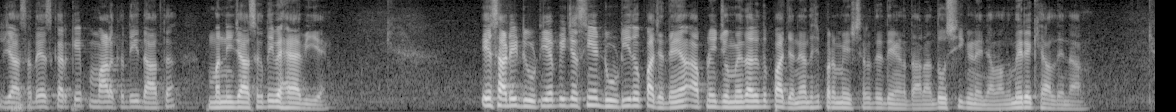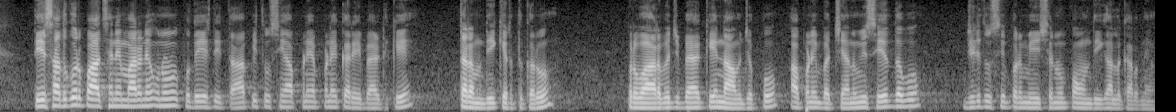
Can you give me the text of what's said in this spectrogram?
ਲਿਜਾ ਸਕਦਾ। ਇਸ ਕਰਕੇ ਮਾਲਕ ਦੀ ਦਾਤ ਮੰਨੀ ਜਾ ਸਕਦੀ, ਵਹ ਹੈ ਵੀ ਹੈ। ਇਹ ਸਾਡੀ ਡਿਊਟੀ ਹੈ, ਵੀ ਜੇ ਅਸੀਂ ਇਹ ਡਿਊਟੀ ਤੋਂ ਭੱਜਦੇ ਹਾਂ, ਆਪਣੀ ਜ਼ਿੰਮੇਵਾਰੀ ਤੋਂ ਭੱਜਦੇ ਹਾਂ, ਤਾਂ ਅਸੀਂ ਪਰਮੇਸ਼ਰ ਦੇ ਦੇਣਦਾਰ ਹਾਂ ਦੋਸ਼ੀ ਗਿਣੇ ਜਾਵਾਂਗੇ, ਮੇਰੇ ਖਿਆਲ ਦੇ ਨਾਲ। ਤੇ ਸਤਿਗੁਰ ਪਾਤਸ਼ਾਹ ਨੇ ਮਹਾਰਾਜ ਨੇ ਉਹਨਾਂ ਨੂੰ ਉਪਦੇਸ਼ ਦਿੱਤਾ ਵੀ ਤੁਸੀਂ ਆਪਣੇ ਆਪਣੇ ਘਰੇ ਬੈਠ ਕੇ ਧਰਮ ਦੀ ਕਿਰਤ ਕਰੋ, ਪਰਿਵਾਰ ਵਿੱਚ ਬਹਿ ਕੇ ਨਾਮ ਜਪੋ, ਆਪਣੇ ਬੱਚਿਆਂ ਨੂੰ ਵੀ ਸੇਧ ਦਿਵੋ, ਜਿਹੜੀ ਤੁਸੀਂ ਪਰਮੇਸ਼ਰ ਨੂੰ ਪਾਉਣ ਦੀ ਗੱਲ ਕਰਦੇ ਹੋ।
